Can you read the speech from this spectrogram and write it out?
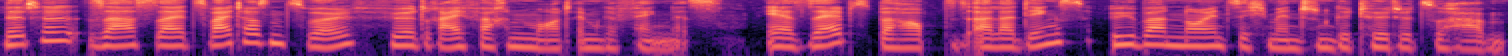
Little saß seit 2012 für dreifachen Mord im Gefängnis. Er selbst behauptet allerdings, über 90 Menschen getötet zu haben.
